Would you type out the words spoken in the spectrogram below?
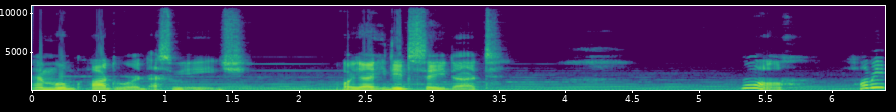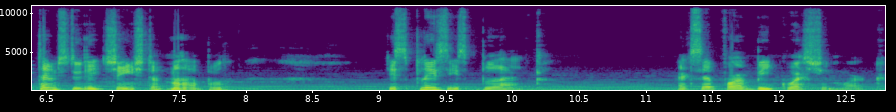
and move outward as we age. Oh yeah, he did say that. Oh, how many times do they change the map? This place is blank except for a big question mark.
